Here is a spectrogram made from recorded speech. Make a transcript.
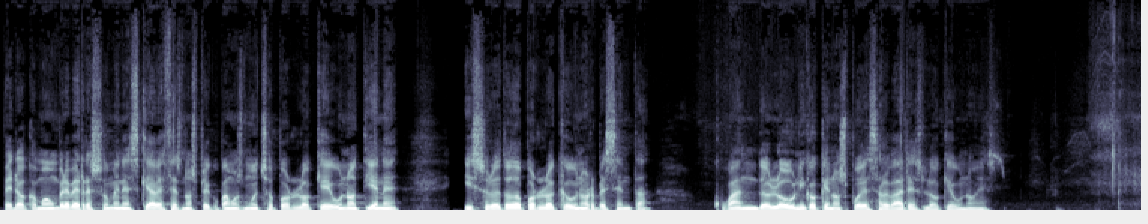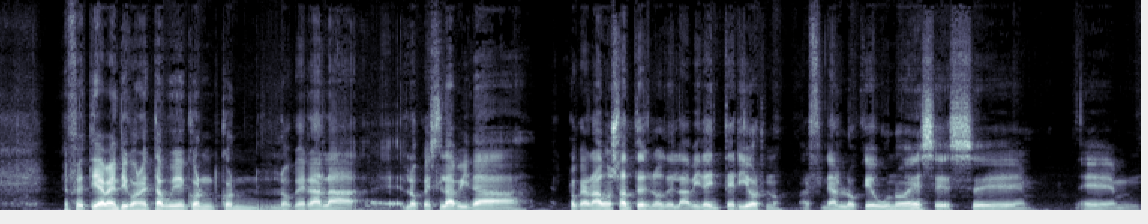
pero como un breve resumen es que a veces nos preocupamos mucho por lo que uno tiene y sobre todo por lo que uno representa, cuando lo único que nos puede salvar es lo que uno es. Efectivamente, y conecta muy bien con, lo que era la, lo que es la vida, lo que hablábamos antes, ¿no? De la vida interior, ¿no? Al final lo que uno es es eh, Em,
